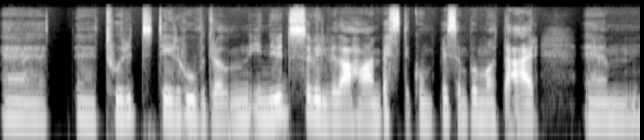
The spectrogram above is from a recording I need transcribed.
eh, eh, Tord til hovedrollen i Nudes, så vil vi da ha en bestekompis som på en måte er em,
